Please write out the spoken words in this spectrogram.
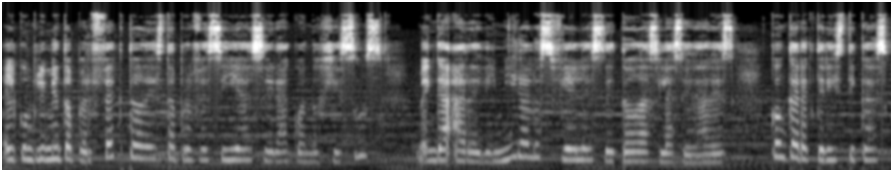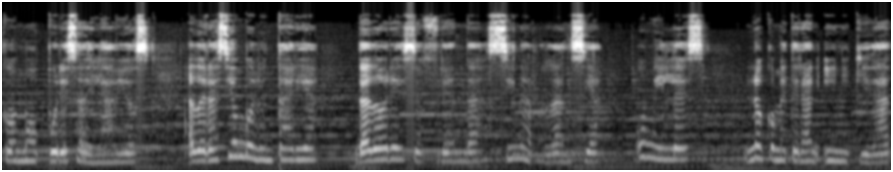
El cumplimiento perfecto de esta profecía será cuando Jesús venga a redimir a los fieles de todas las edades con características como pureza de labios, adoración voluntaria, dadores de ofrenda sin arrogancia, humildes, no cometerán iniquidad,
